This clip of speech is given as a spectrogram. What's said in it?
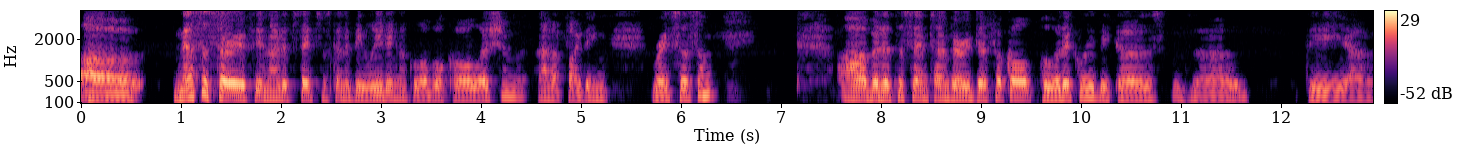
uh, necessary if the United States was going to be leading a global coalition uh, fighting racism. Uh, but at the same time, very difficult politically because the the uh,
